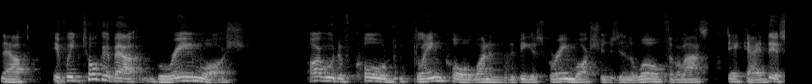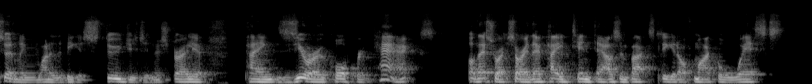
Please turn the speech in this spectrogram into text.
Now, if we talk about greenwash, I would have called Glencore one of the biggest greenwashers in the world for the last decade. They're certainly one of the biggest stooges in Australia, paying zero corporate tax. Oh, that's right. Sorry, they paid 10,000 bucks to get off Michael West's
